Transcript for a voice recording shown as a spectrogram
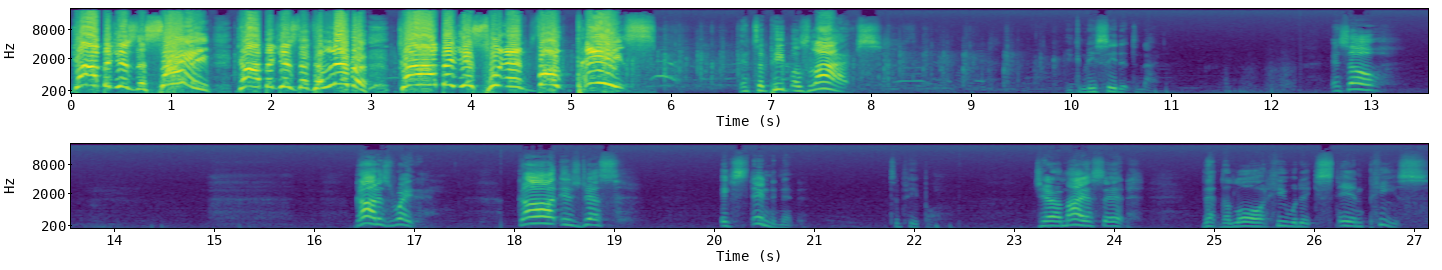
God begins to save. God begins to deliver. God begins to invoke peace into people's lives. You can be seated tonight. And so, God is waiting. God is just extending it to people. Jeremiah said that the Lord, He would extend peace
